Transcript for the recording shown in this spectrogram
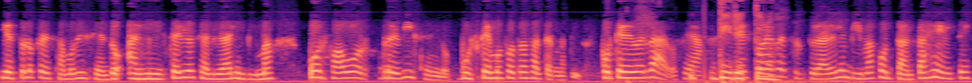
y esto es lo que le estamos diciendo al Ministerio de Salud del INVIMA. Por favor, revísenlo, busquemos otras alternativas. Porque de verdad, o sea, esto de reestructurar el INVIMA con tanta gente,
